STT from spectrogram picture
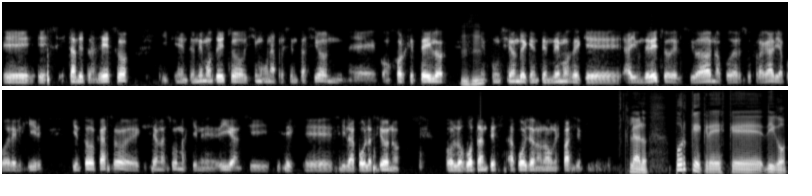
eh, están detrás de eso y que entendemos, de hecho, hicimos una presentación eh, con Jorge Taylor en función de que entendemos de que hay un derecho del ciudadano a poder sufragar y a poder elegir y en todo caso eh, que sean las sumas quienes digan si, si, eh, si la población o, o, los votantes apoyan o no un espacio. Claro. ¿Por qué crees que, digo,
